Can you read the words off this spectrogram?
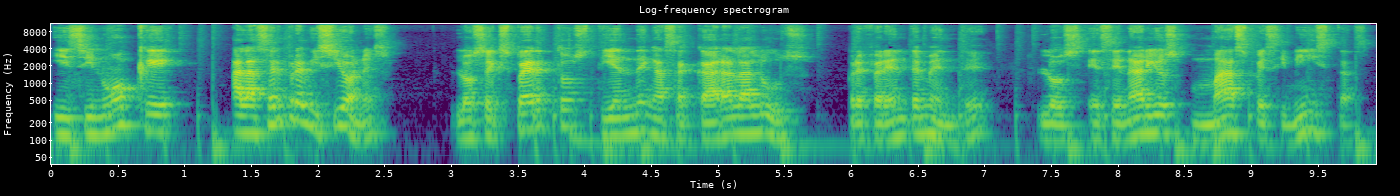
insinuó que al hacer previsiones, los expertos tienden a sacar a la luz, preferentemente, los escenarios más pesimistas,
